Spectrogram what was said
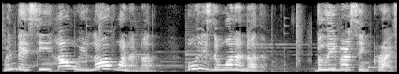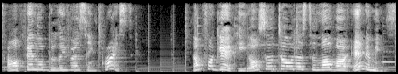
when they see how we love one another. Who is the one another? Believers in Christ, our fellow believers in Christ. Don't forget, He also told us to love our enemies.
